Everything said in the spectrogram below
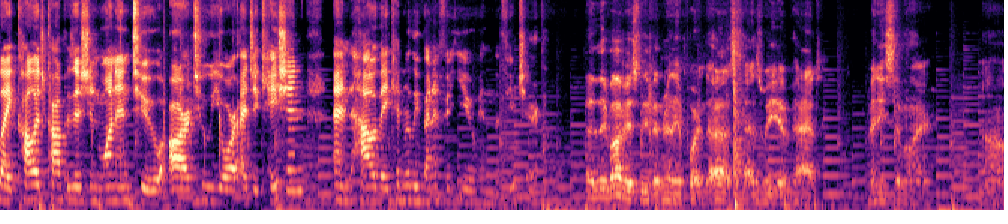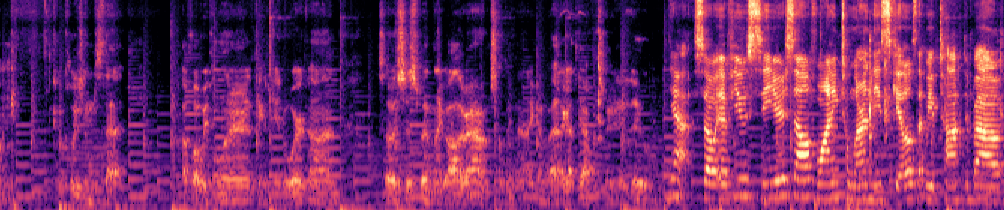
like college composition one and two are to your education and how they can really benefit you in the future. Uh, they've obviously been really important to us as we have had many similar um, conclusions that of what we've learned, things we need to work on. So it's just been like all around something that like I'm glad I got the opportunity to do. Yeah, so if you see yourself wanting to learn these skills that we've talked about,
